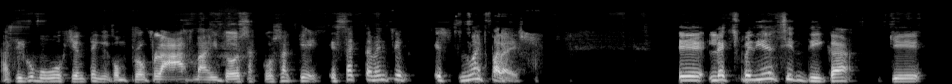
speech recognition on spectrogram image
así como hubo gente que compró plasmas y todas esas cosas que exactamente no es para eso. Eh, la experiencia indica que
